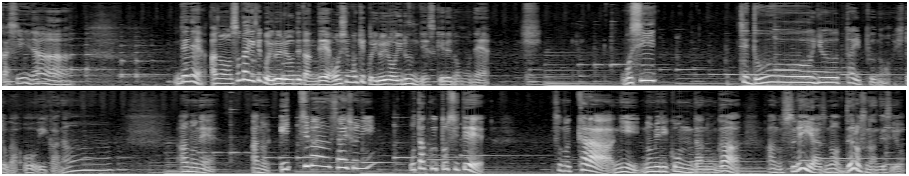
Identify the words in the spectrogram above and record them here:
かしいなでね、あの、そんだけ結構いろいろ読んでたんで、推しも結構いろいろいるんですけれどもね、推しってどういうタイプの人が多いかな？あのねあの一番最初にオタクとしてそのキャラにのめり込んだのがあのスレイヤーズのゼロスなんですよ。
